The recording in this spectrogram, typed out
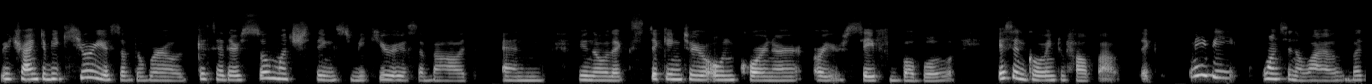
we're trying to be curious of the world because there's so much things to be curious about and you know like sticking to your own corner or your safe bubble isn't going to help out like maybe once in a while but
